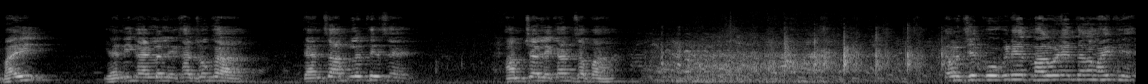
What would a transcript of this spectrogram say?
भाई यांनी काढलं लेखा जोखा त्यांचं आपलं तेच आहे. आमच्या लेखात जपा. त्यामुळे जे कोकणी आहेत मालवणी आहेत त्यांना माहिती आहे.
